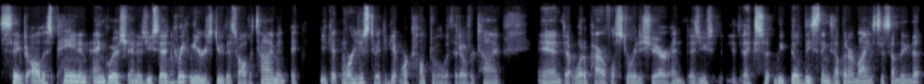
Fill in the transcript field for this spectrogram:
Saved all this pain and anguish. And as you said, mm-hmm. great leaders do this all the time. And it, you get more used to it. You get more comfortable with it over time. And uh, what a powerful story to share. And as you, like, we build these things up in our minds to something that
